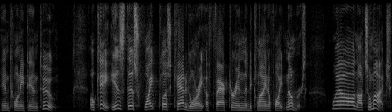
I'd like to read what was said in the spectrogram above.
in 2010 too. Okay, is this white plus category a factor in the decline of white numbers? Well, not so much.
